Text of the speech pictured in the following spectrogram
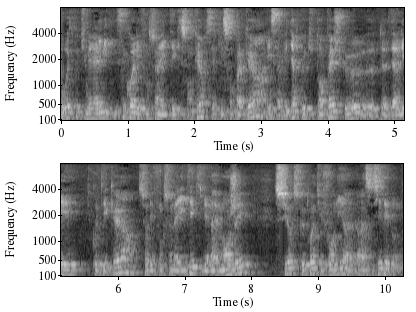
où est-ce que tu mets la limite? C'est quoi les fonctionnalités qui sont cœur, celles qui sont pas cœur? Et ça veut dire que tu t'empêches que euh, d'aller côté cœur sur des fonctionnalités qui viendraient manger sur ce que toi tu fournis à la société. Donc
